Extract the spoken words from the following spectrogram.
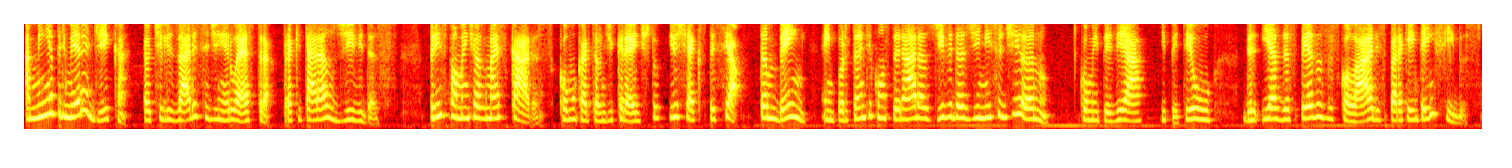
A minha primeira dica é utilizar esse dinheiro extra para quitar as dívidas, principalmente as mais caras, como o cartão de crédito e o cheque especial. Também é importante considerar as dívidas de início de ano, como IPVA, IPTU e as despesas escolares para quem tem filhos.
